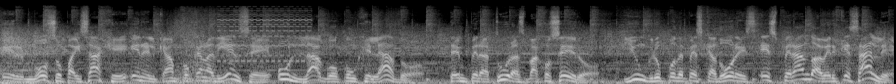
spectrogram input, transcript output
Hermoso paisaje en el campo canadiense, un lago congelado, temperaturas bajo cero y un grupo de pescadores esperando a ver qué sale.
